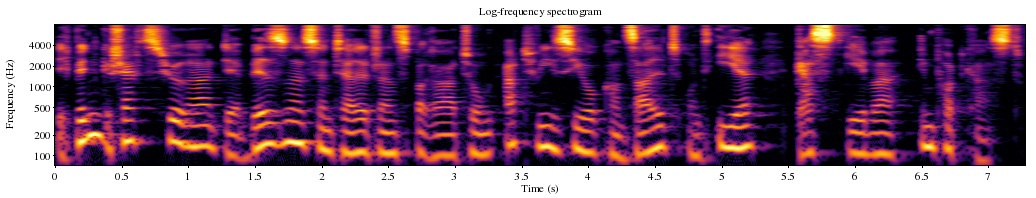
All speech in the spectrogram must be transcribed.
Ich bin Geschäftsführer der Business Intelligence Beratung Advisio Consult und Ihr Gastgeber im Podcast.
